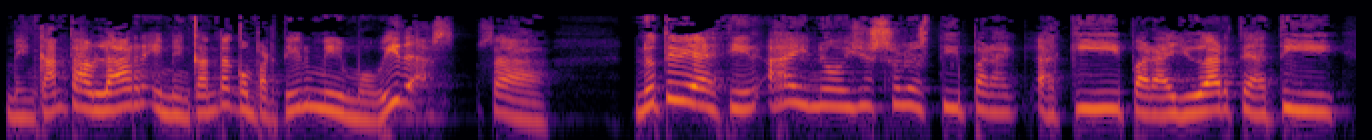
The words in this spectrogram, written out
me encanta hablar y me encanta compartir mis movidas. O sea, no te voy a decir, ay, no, yo solo estoy para aquí para ayudarte a ti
